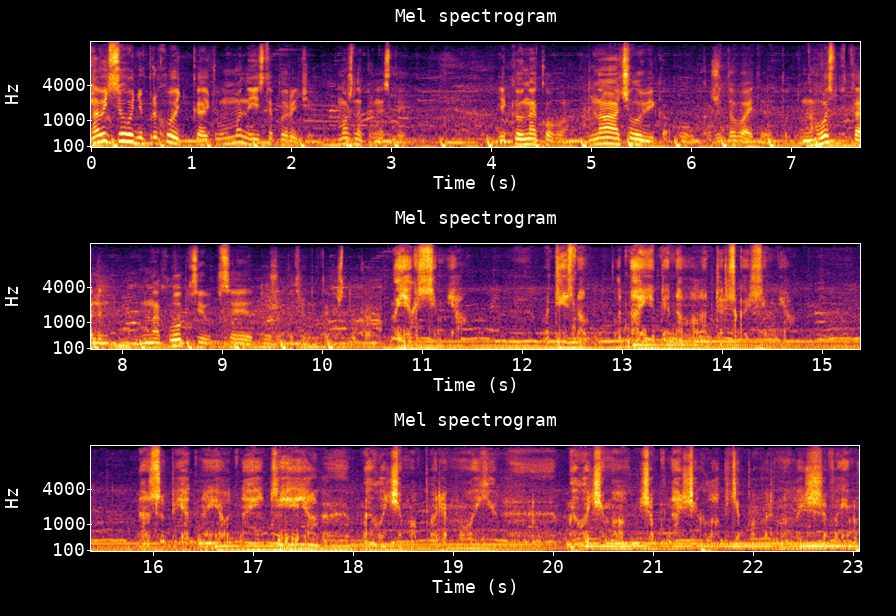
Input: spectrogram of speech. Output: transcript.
Навіть сьогодні приходять, кажуть, у мене є теплі речі, можна принести. Як на кого? На чоловіка. О, кажуть, давайте. Тобто на госпіталь, на хлопців це дуже потрібна така штука. Ми як сім'я. Дійсно одна єдина волонтерська сім'я. Нас об'єднує одна ідея. Ми хочемо перемоги. Ми хочемо, щоб наші хлопці повернулись живими.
